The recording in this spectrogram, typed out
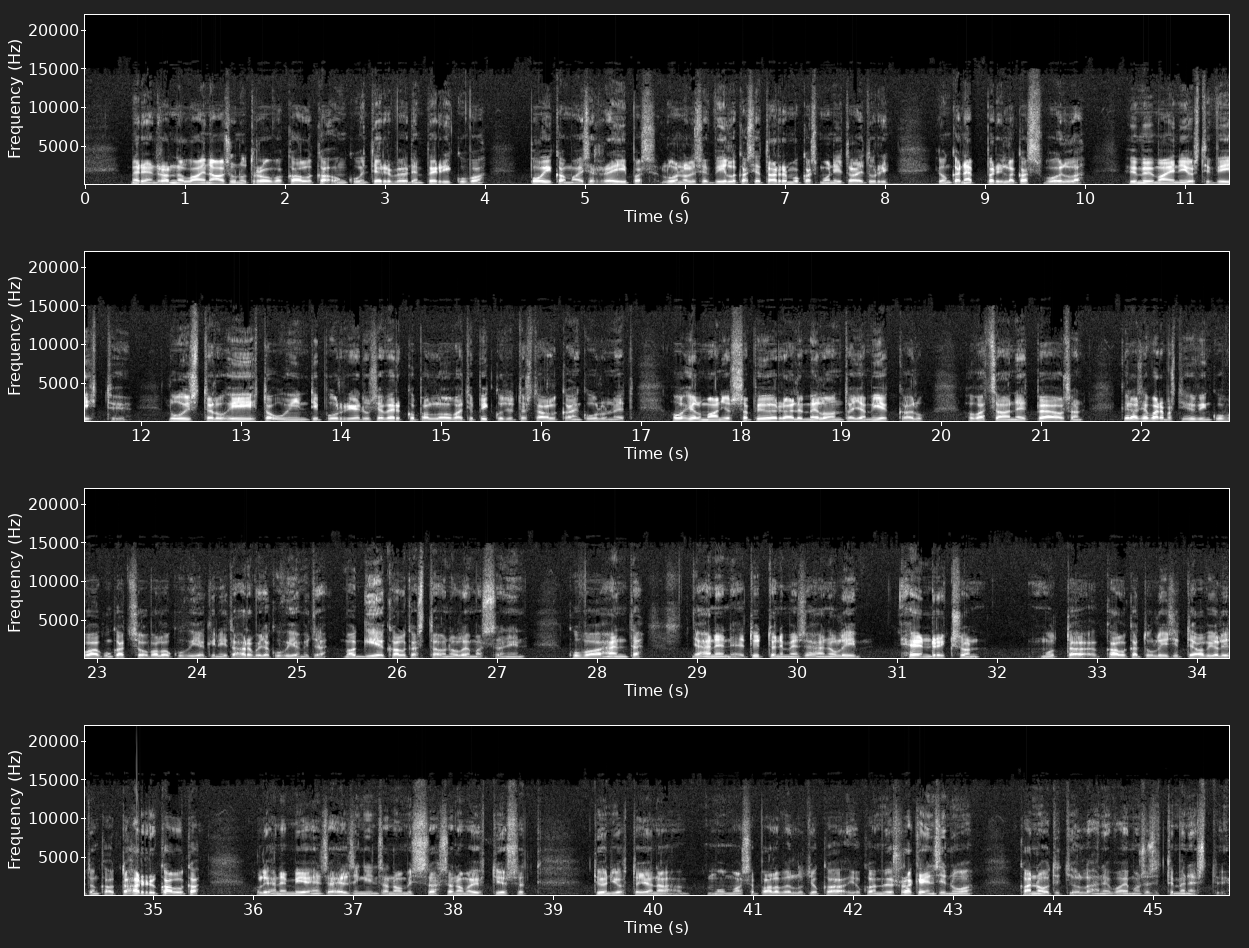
Meren rannalla aina asunut rouva Kalka on kuin terveyden perikuva, poikamaisen reipas, luonnollisen vilkas ja tarmokas monitaituri, jonka näppärillä kasvoilla hymy mainiosti viihtyy. Luistelu, hiihto, uinti, purjehdus ja verkkopallo ovat jo pikkutytöstä alkaen kuuluneet ohjelmaan, jossa pyöräily, melonta ja miekkailu ovat saaneet pääosan. Kyllä se varmasti hyvin kuvaa, kun katsoo valokuviakin, niitä harvoja kuvia, mitä Maggie Kalkasta on olemassa, niin kuvaa häntä. Ja hänen tyttönimensä hän oli Henriksson, mutta Kalka tuli sitten avioliiton kautta. Harry Kalka oli hänen miehensä Helsingin Sanomissa, sanomayhtiössä työnjohtajana muun muassa palvellut, joka, joka myös rakensi nuo kanootit, joilla hänen vaimonsa sitten menestyi.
